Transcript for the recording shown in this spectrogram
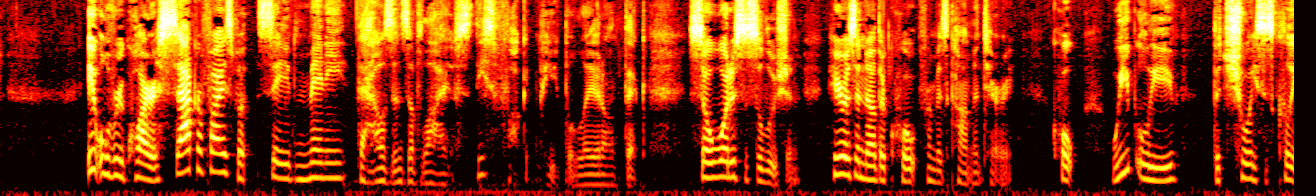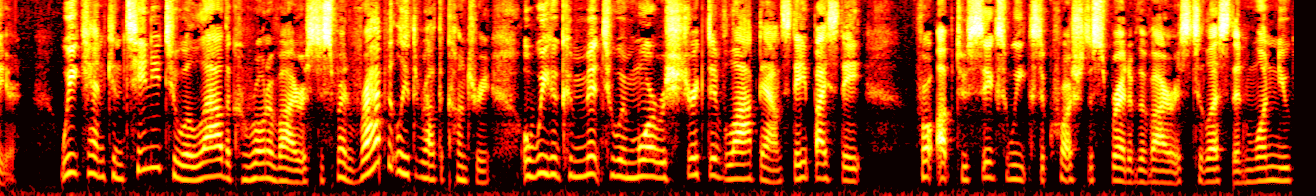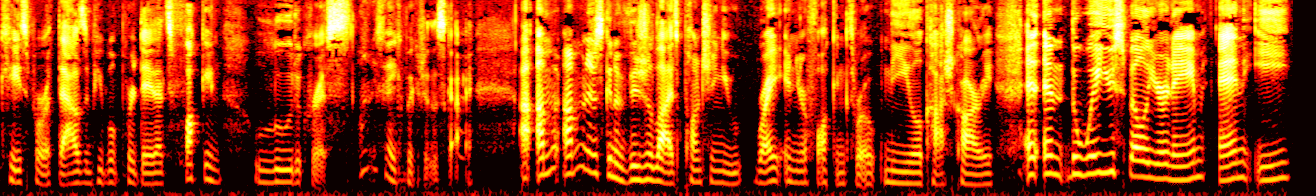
It will require sacrifice, but save many thousands of lives. These fucking people lay it on thick. So, what is the solution? Here is another quote from his commentary. Quote, We believe the choice is clear. We can continue to allow the coronavirus to spread rapidly throughout the country, or we could commit to a more restrictive lockdown state by state for up to six weeks to crush the spread of the virus to less than one new case per thousand people per day. That's fucking ludicrous. Let me take a picture of this guy. I, am I'm, I'm just gonna visualize punching you right in your fucking throat, Neil Kashkari. And and the way you spell your name, N E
